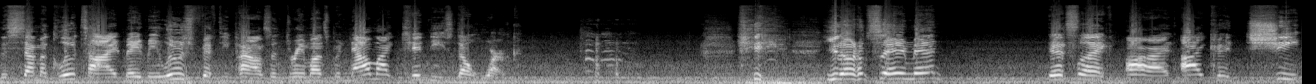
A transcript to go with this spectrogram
the semaglutide made me lose 50 pounds in three months, but now my kidneys don't work. you know what I'm saying, man? It's like, all right, I could cheat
